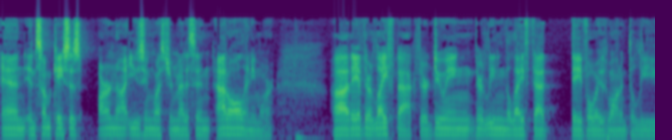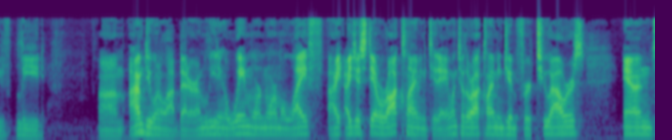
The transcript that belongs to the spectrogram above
and in some cases are not using Western medicine at all anymore. Uh, they have their life back. They're doing. They're leading the life that they've always wanted to leave, lead. Um, I'm doing a lot better. I'm leading a way more normal life. I, I just did rock climbing today. I went to the rock climbing gym for two hours, and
